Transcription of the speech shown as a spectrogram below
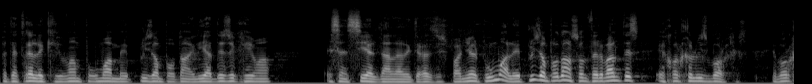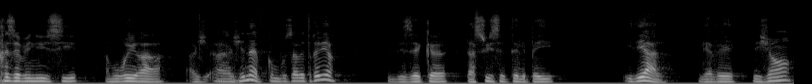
peut-être l'écrivain pour moi, mais plus important. Il y a deux écrivains essentiels dans la littérature espagnole. Pour moi, les plus importants sont Cervantes et Jorge Luis Borges. Et Borges est venu ici à mourir à, Genève, comme vous savez très bien. Il disait que la Suisse était le pays idéal. Il y avait des gens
